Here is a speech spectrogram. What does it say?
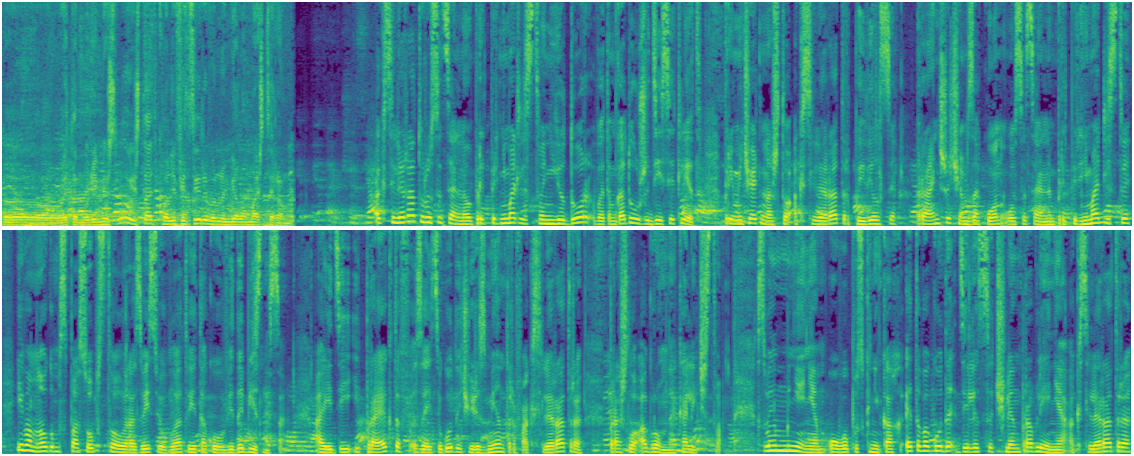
э, этому ремеслу и стать квалифицированным веломастером. Акселератору социального предпринимательства «Ньюдор» в этом году уже 10 лет. Примечательно, что акселератор появился раньше, чем закон о социальном предпринимательстве и во многом способствовал развитию в Латвии такого вида бизнеса. А идей и проектов за эти годы через менторов акселератора прошло огромное количество. Своим мнением о выпускниках этого года делится член правления акселератора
